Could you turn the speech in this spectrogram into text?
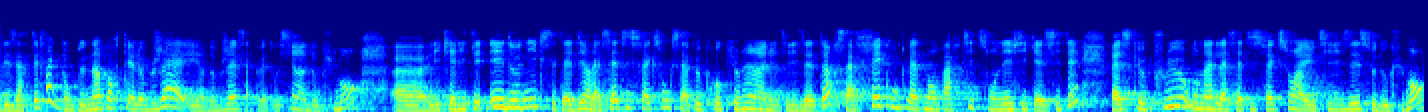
des artefacts, donc de n'importe quel objet, et un objet ça peut être aussi un document, euh, les qualités hédoniques, c'est-à-dire la satisfaction que ça peut procurer à un utilisateur, ça fait complètement partie de son efficacité parce que plus on a de la satisfaction à utiliser ce document,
